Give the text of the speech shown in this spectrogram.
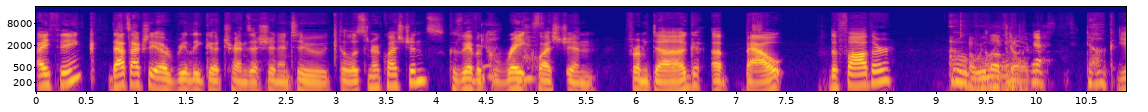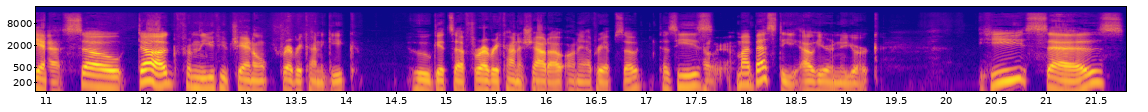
I think that's actually a really good transition into the listener questions because we have a great Yes. question from Doug about the father. Oh, Oh, we love. Doug. Yes, Doug. Yeah, so Doug from the YouTube channel For Every Kind of Geek, who gets a For Every Kind of shout out on every episode because he's yeah. my bestie out here in New York. He says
